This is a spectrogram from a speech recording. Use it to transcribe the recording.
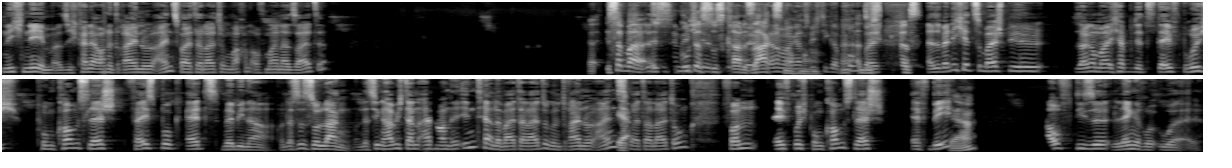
nicht nehmen. Also ich kann ja auch eine 301 Weiterleitung machen auf meiner Seite. ja, ist aber Ja, das ist ist gut, dass du es gerade äh, sagst gerade mal ein nochmal. ganz wichtiger Ja, Punkt, also weil- Also wenn ich jetzt zum Beispiel, sagen wir mal, ich habe jetzt davebrüch.com slash Facebook ads Webinar und das ist so lang und deswegen habe ich dann einfach eine interne Weiterleitung, eine 301 Ja. Weiterleitung von davebrüch.com slash FB ja. Auf diese längere URL.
